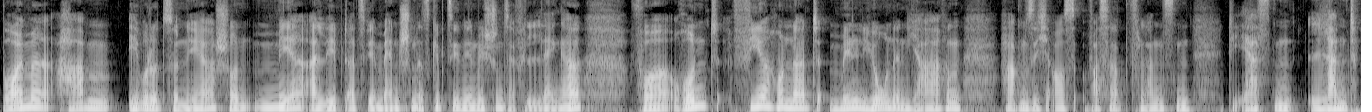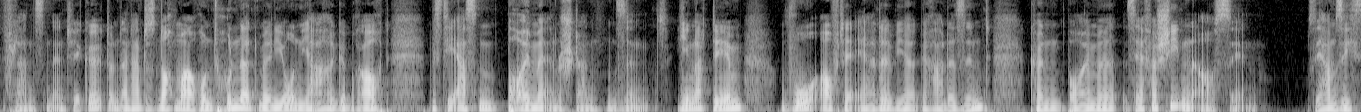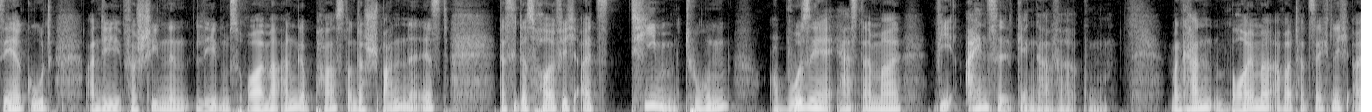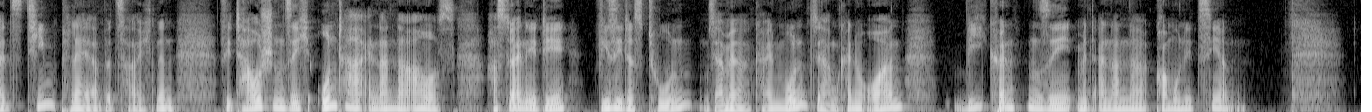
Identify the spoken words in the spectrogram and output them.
Bäume haben evolutionär schon mehr erlebt als wir Menschen. Es gibt sie nämlich schon sehr viel länger. Vor rund 400 Millionen Jahren haben sich aus Wasserpflanzen die ersten Landpflanzen entwickelt und dann hat es nochmal rund 100 Millionen Jahre gebraucht, bis die ersten Bäume entstanden sind. Je nachdem, wo auf der Erde wir gerade sind, können Bäume sehr verschieden aussehen. Sie haben sich sehr gut an die verschiedenen Lebensräume angepasst und das Spannende ist, dass sie das häufig als Team tun, obwohl sie ja erst einmal wie Einzelgänger wirken. Man kann Bäume aber tatsächlich als Teamplayer bezeichnen. Sie tauschen sich untereinander aus. Hast du eine Idee, wie sie das tun? Sie haben ja keinen Mund, sie haben keine Ohren. Wie könnten sie miteinander kommunizieren?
